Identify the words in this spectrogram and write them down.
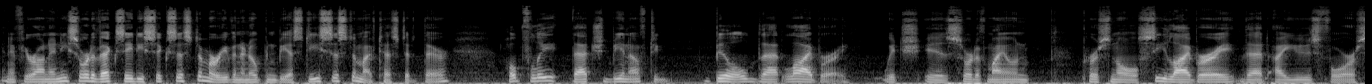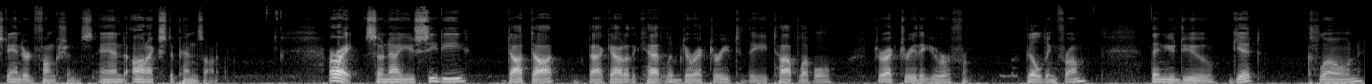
And if you're on any sort of x86 system or even an OpenBSD system, I've tested it there, hopefully that should be enough to build that library, which is sort of my own personal C library that I use for standard functions, and ONICS depends on it. Alright, so now you cd dot dot back out of the catlib directory to the top level directory that you fr- building from. Then you do git clone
